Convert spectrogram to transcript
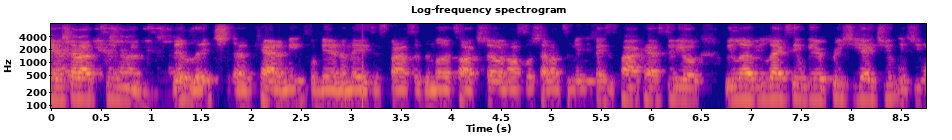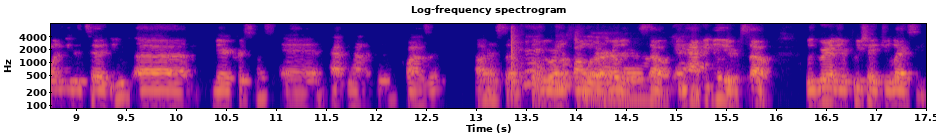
again, shout out to Village Academy for being an amazing sponsor of the Mud Talk Show, and also shout out to Many Faces Podcast Studio. We love you, Lexi. We appreciate you, and she wanted me to tell you, uh, Merry Christmas and Happy Hanukkah, Kwanzaa, all that stuff. 'cause we were on the phone with her earlier, so and Happy New Year. So we greatly appreciate you, Lexi.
